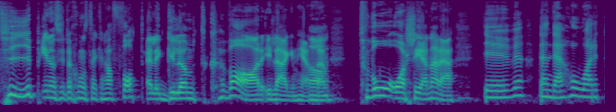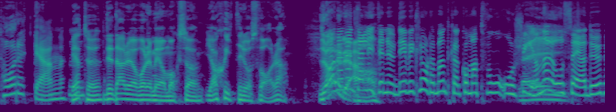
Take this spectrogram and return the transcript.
typ inom citationstecken har fått eller glömt kvar i lägenheten. Ja. Två år senare. Du, den där hårtorken. Vet du, det där har jag varit med om också. Jag skiter i att svara. Gör det Men det? vänta Ja. lite nu, det är väl klart att man inte kan komma två år Nej. senare och säga du,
